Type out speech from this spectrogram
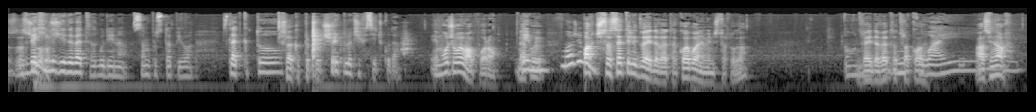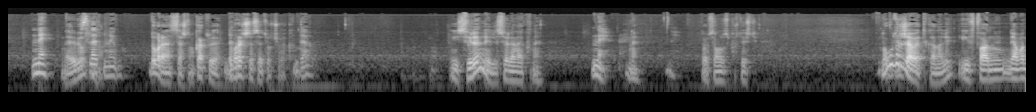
за, за сигурност. 2009 година съм поступила. След като След като приключиш. приключих всичко, да. Е, може е малко по-рано. Някой... Е, може би. Пак, че са сетили 2009. Кой е военен министр тогава? О, не. 2009 това кой е? Николай... А, Свинаров. Не, Не е бил след Свинаров? него. Добре, не се сещам. Както и да е. Добре, че се сетил човек. Да. И свилен ли или свилен някакъв? Не. Не. Не. Той е само за спортисти. Много държави е така, нали? И в това няма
